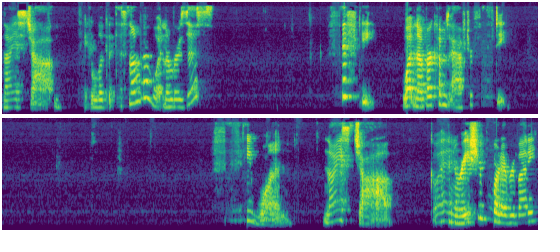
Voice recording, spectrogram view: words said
Nice job. Take a look at this number. What number is this? 50. What number comes after 50? 51. Nice job. Go ahead and erase your board, everybody.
